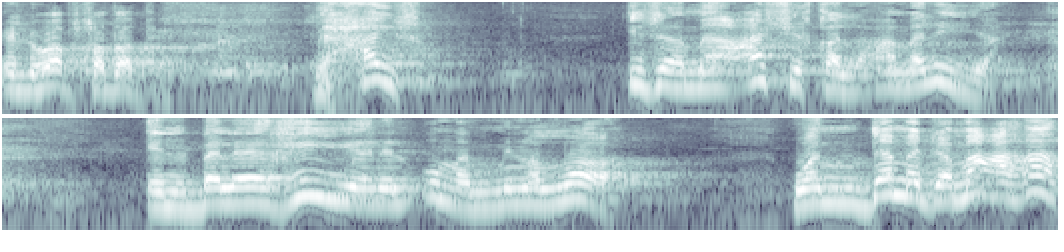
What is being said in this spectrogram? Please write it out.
اللي هو بصددها بحيث إذا ما عشق العملية البلاغية للأمم من الله واندمج معها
